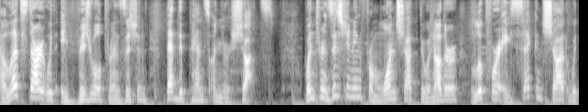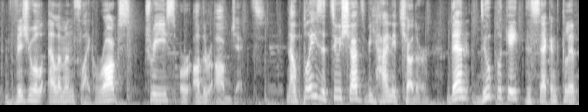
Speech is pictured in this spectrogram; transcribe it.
Now let's start with a visual transition that depends on your shots. When transitioning from one shot to another, look for a second shot with visual elements like rocks, trees, or other objects. Now place the two shots behind each other, then duplicate the second clip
